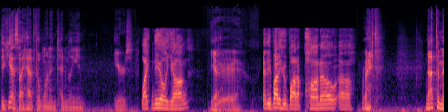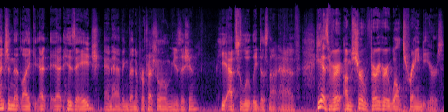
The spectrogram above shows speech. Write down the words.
yes, I have the one in ten million ears. Like Neil Young. yeah. Anybody who bought a Pono, uh, Right. Not to mention that, like, at, at his age and having been a professional musician, he absolutely does not have. He has very, I'm sure, very, very well trained ears.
